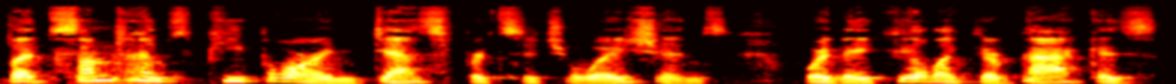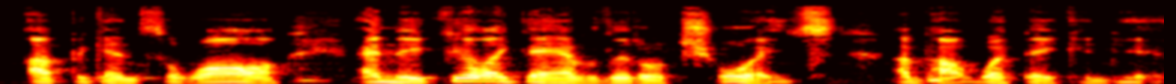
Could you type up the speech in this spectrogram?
But sometimes people are in desperate situations where they feel like their back is up against the wall and they feel like they have little choice about what they can do.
